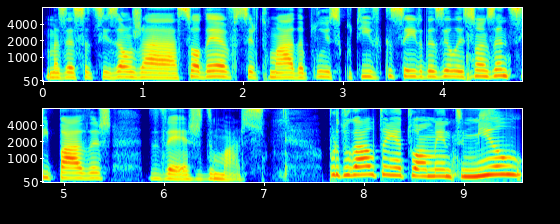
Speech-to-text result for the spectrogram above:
mas essa decisão já só deve ser tomada pelo Executivo que sair das eleições antecipadas de 10 de março. Portugal tem atualmente mil,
